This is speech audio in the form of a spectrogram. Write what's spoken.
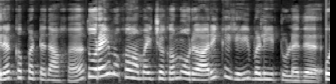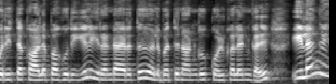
இறக்கப்பட்டதாக துறைமுக அமைச்சகம் ஒரு அறிக்கையை வெளியிட்டுள்ளது. குறித்த காலப்பகுதியில் இரண்டாயிரத்து எழுபத்தி நான்கு கொள்கலன்கள் இலங்கை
